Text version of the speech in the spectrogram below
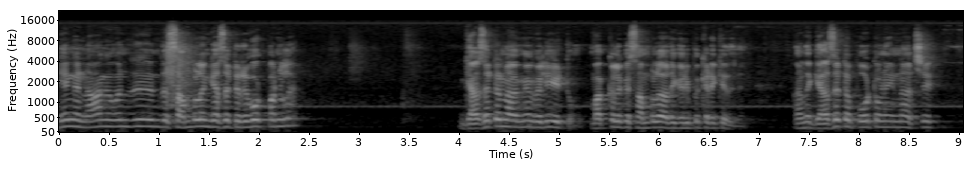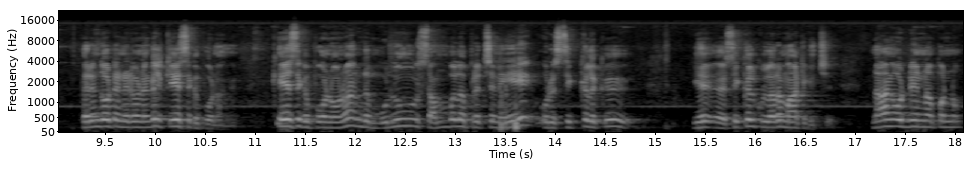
ஏங்க நாங்கள் வந்து இந்த சம்பளம் கெசட்டை ரிவோட் பண்ணல. கெசட்டை நாங்கள் வெளியிட்டோம். மக்களுக்கு சம்பள அதிகரிப்பு கிடைக்குதுன்னு. அந்த கெசட்டை போட்டோன்னே என்னாச்சு? பெருந்தோட்ட நிறுவனங்கள் கேஸுக்கு போனாங்க. கேஸுக்கு போனோன்னா அந்த முழு சம்பள பிரச்சனையே ஒரு சிக்கலுக்கு ஏ- சிக்கலுக்குள்ளார மாட்டிக்கிச்சு. நாங்கள் உடனே என்ன பண்ணோம்?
